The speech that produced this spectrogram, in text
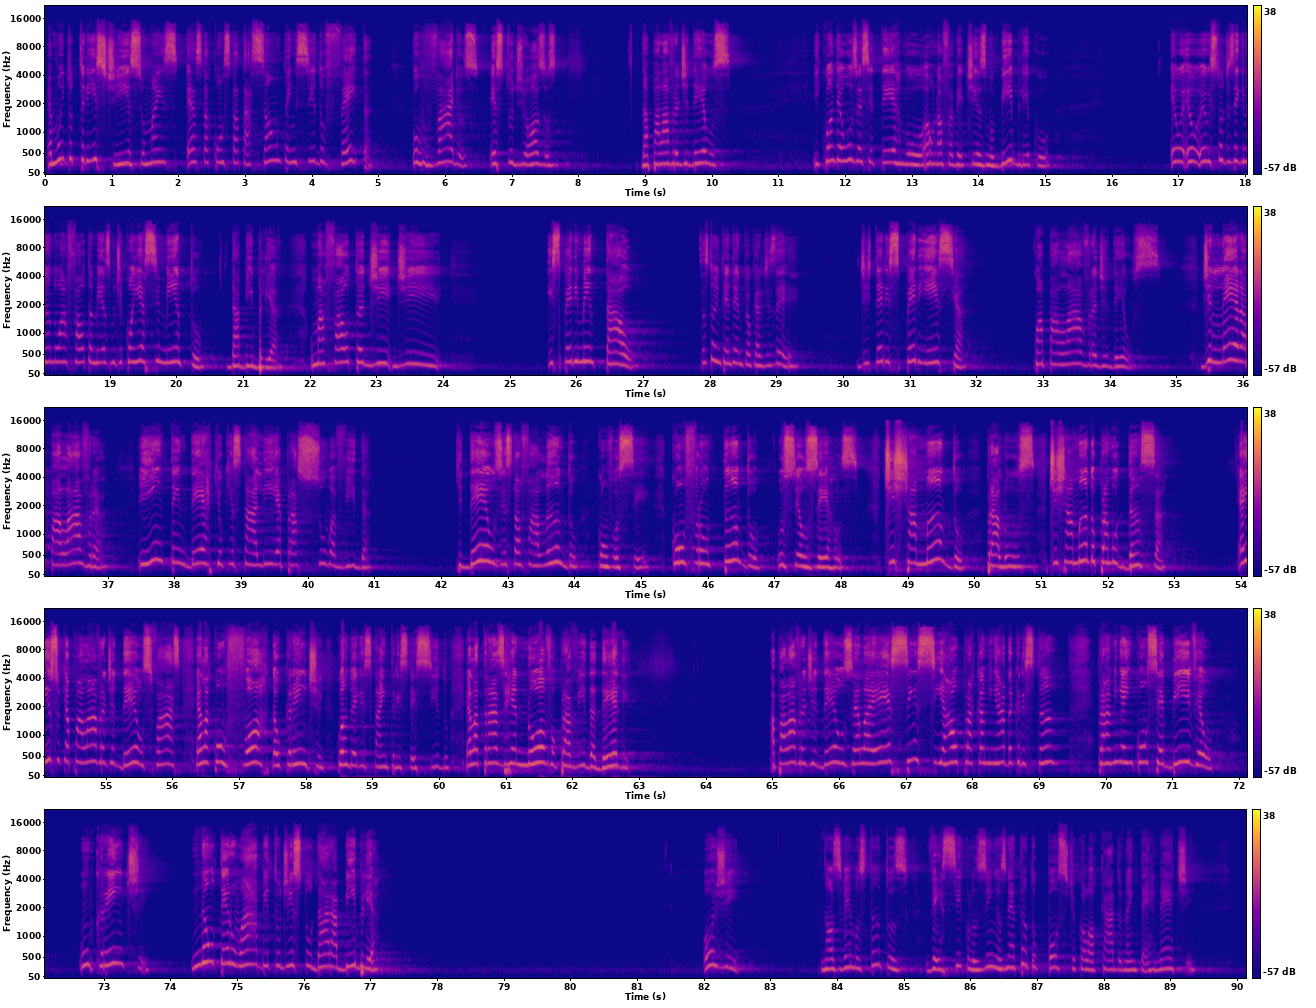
É muito triste isso, mas esta constatação tem sido feita por vários estudiosos da palavra de Deus. E quando eu uso esse termo analfabetismo bíblico, eu, eu, eu estou designando uma falta mesmo de conhecimento da Bíblia uma falta de, de experimental. Vocês estão entendendo o que eu quero dizer? De ter experiência com a palavra de Deus, de ler a palavra e entender que o que está ali é para a sua vida, que Deus está falando com você, confrontando os seus erros, te chamando para a luz, te chamando para mudança. É isso que a palavra de Deus faz. Ela conforta o crente quando ele está entristecido, ela traz renovo para a vida dele. A palavra de Deus, ela é essencial para a caminhada cristã. Para mim é inconcebível um crente não ter o hábito de estudar a Bíblia. Hoje nós vemos tantos versículozinhos, né, tanto post colocado na internet,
